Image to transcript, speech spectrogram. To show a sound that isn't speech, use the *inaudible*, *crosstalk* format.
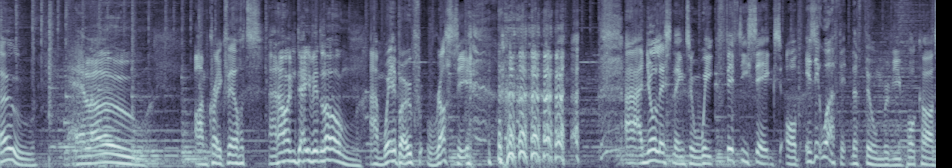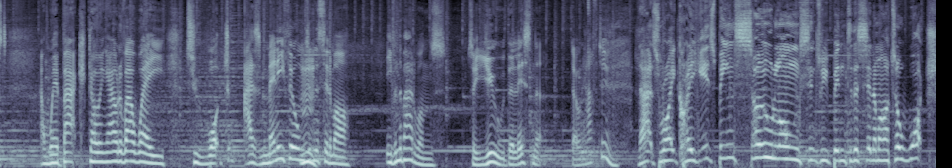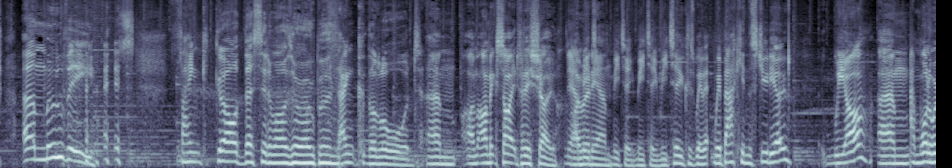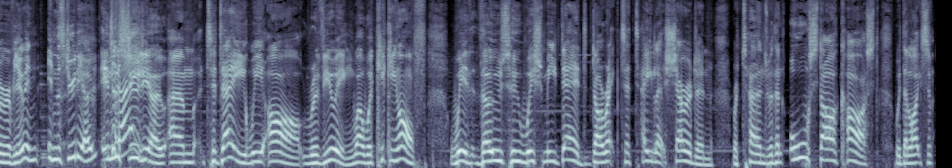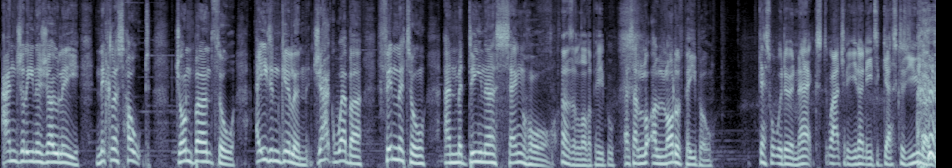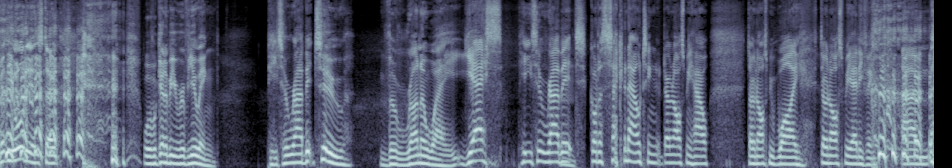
Hello, Hello, I'm Craig Fields, and I'm David Long. and we're both rusty. *laughs* uh, and you're listening to week 56 of Is It Worth It? The film review podcast. And we're back going out of our way to watch as many films in the cinema, even the bad ones, so you, the listener, don't have to. That's right, Craig. It's been so long since we've been to the cinema to watch a movie. *laughs* Thank God the cinemas are open. Thank the Lord. Um, I'm, I'm excited for this show. Yeah, I me really t- am. Me too, me too, me too, because we're, we're back in the studio. We are. Um, And what are we reviewing in the studio? in the studio um, today we are reviewing well we're kicking off with those who wish me dead director taylor sheridan returns with an all-star cast with the likes of angelina jolie nicholas hoult john bernthal aidan gillen jake weber finn little and medina senghore That was a lot of people. that's a, lo- a lot of people Guess what we're doing next? Well, actually, you don't need to guess because you know, but the audience don't. *laughs* well, we're going to be reviewing Peter Rabbit 2 The Runaway. Yes, Peter Rabbit got a second outing. Don't ask me how. Don't ask me why. Don't ask me anything. *laughs* Um,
